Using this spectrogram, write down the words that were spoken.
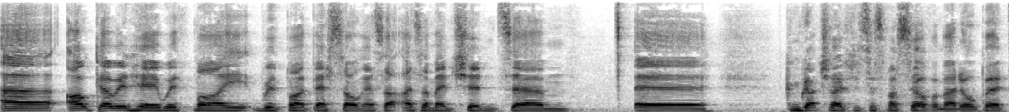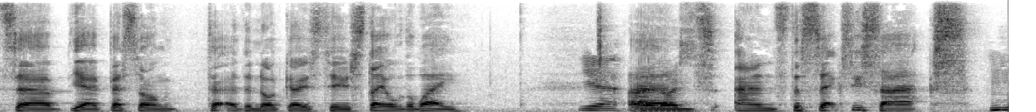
uh, I'll go in here with my with my best song as I, as I mentioned. Um, uh, congratulations, it's my silver medal, but uh, yeah, best song. t- The nod goes to "Stay All the Way." Yeah. Very and nice. and the sexy sax. this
